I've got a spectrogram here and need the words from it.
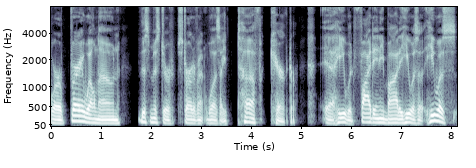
Were very well known this Mr. Sturdivant was a tough character. Uh, he would fight anybody. He was a he was,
